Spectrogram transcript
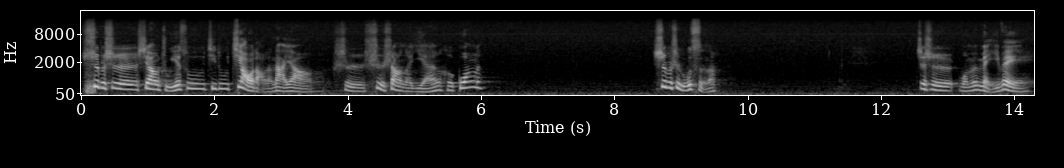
是不是像主耶稣基督教导的那样，是世上的盐和光呢？是不是如此呢？这是我们每一位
